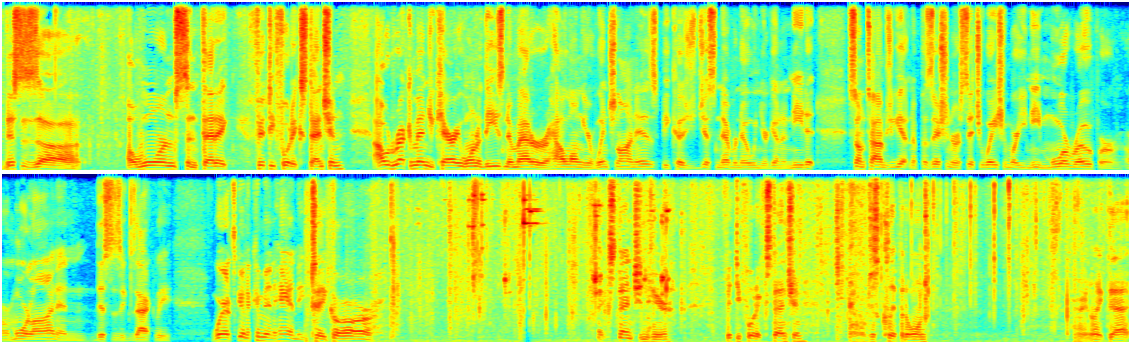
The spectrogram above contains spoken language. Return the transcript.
This is uh, a Warn synthetic 50 foot extension. I would recommend you carry one of these no matter how long your winch line is because you just never know when you're going to need it. Sometimes you get in a position or a situation where you need more rope or, or more line and this is exactly where it's going to come in handy. Take our extension here, 50 foot extension, and we'll just clip it on right like that.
